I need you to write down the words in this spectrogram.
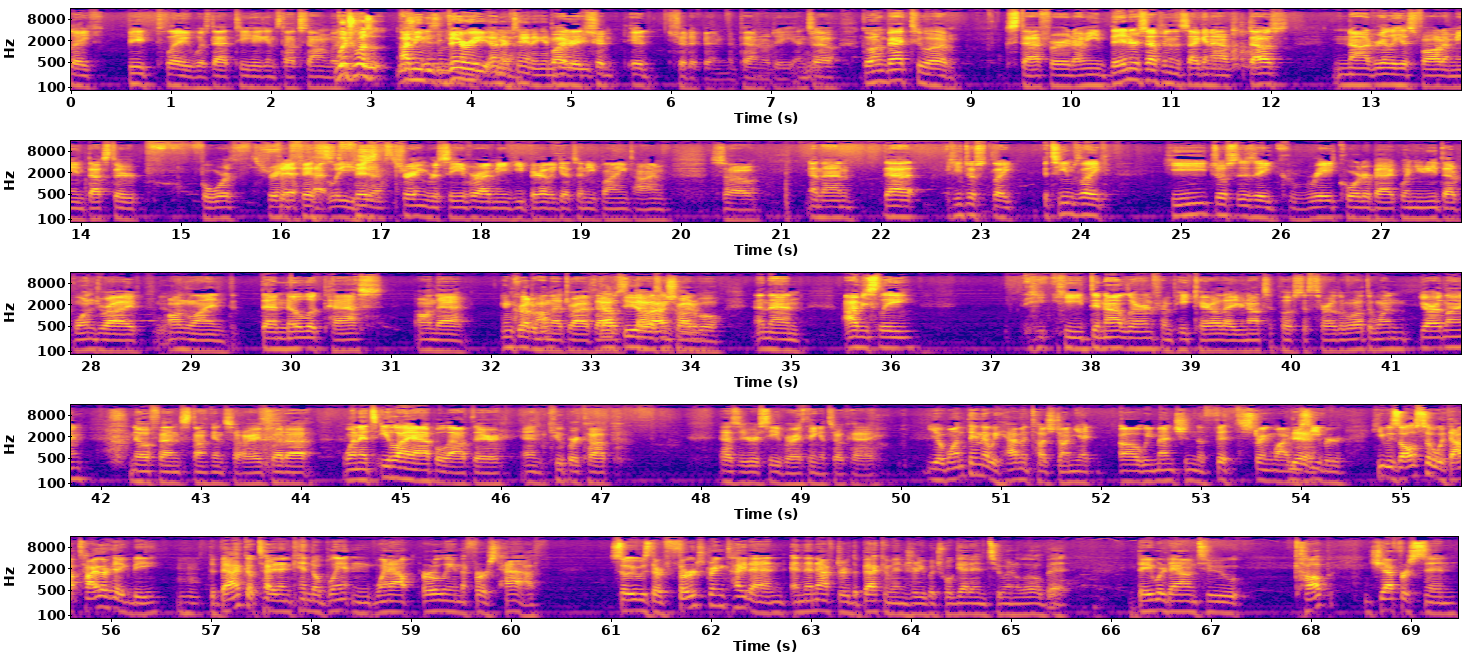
like big play was that Tee Higgins touchdown, which was I mean isn't very even- yeah. entertaining and but very it should it should have been a penalty. And so going back to um, Stafford, I mean the interception in the second half that was not really his fault. I mean that's their fourth string, Fifth, fifth, at least. fifth Yeah. string receiver. I mean he barely gets any playing time. So, and then that he just like it seems like he just is a great quarterback when you need that one drive Yeah. On. That no look pass on that incredible. on that drive. That Got was that was Ashton. incredible. And then obviously he he did not learn from Pete Carroll that you're not supposed to throw the ball at the one yard line. No offense, Duncan, sorry. But uh, when it's Eli Apple out there and Cooper Kupp as a receiver, I think it's okay. Yeah, one thing that we haven't touched on yet, uh, we mentioned the fifth string wide Yeah. receiver. He was also without Tyler Higbee. Mhm. The backup tight end Kendall Blanton went out early in the first half, so it was their third string tight end. And then after the Beckham injury, which we'll get into in a little bit, they were down to Kupp, Jefferson,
